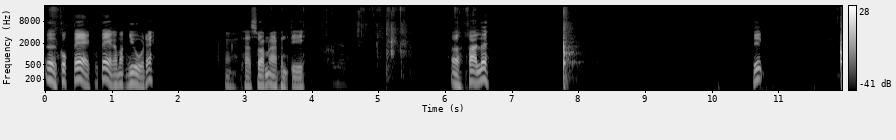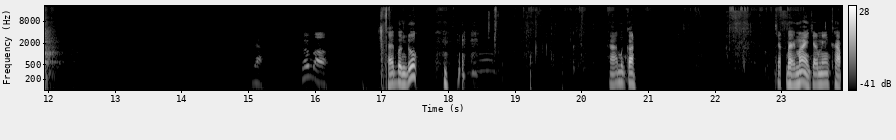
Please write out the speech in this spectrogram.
เออกกแต้กกแต้ก็มักอยู่เด้อ่าถ้าซ้อมอาเพันตี เออฟาดเลยดิกเริ่มบอกใช้เบิ่งดู หามึงก่อน จักใบไม้จักแมงขับ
